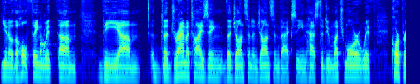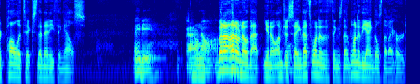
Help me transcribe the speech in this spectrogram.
you know the whole thing with um the um the dramatizing the Johnson and Johnson vaccine has to do much more with corporate politics than anything else. Maybe. I don't know. But I, I don't know that. You know, I'm just yeah. saying that's one of the things that one of the angles that I heard.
